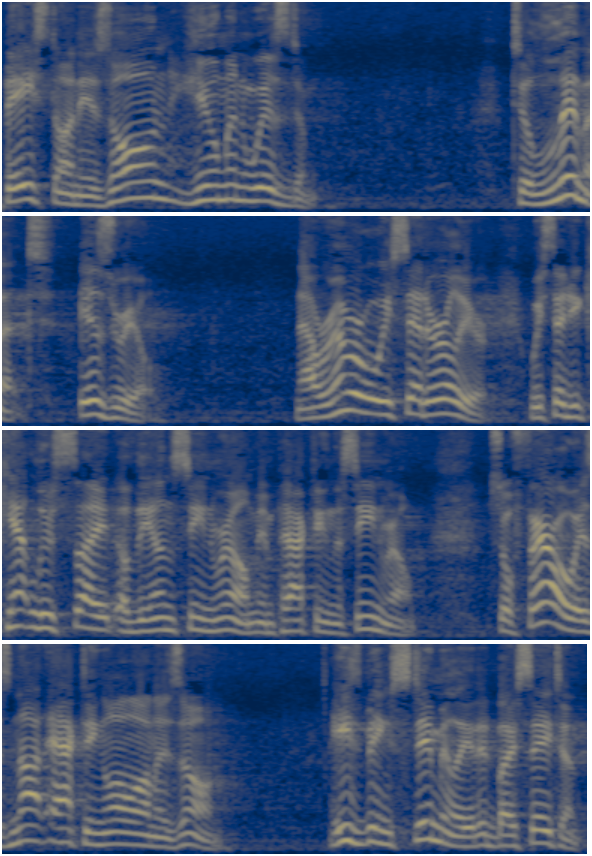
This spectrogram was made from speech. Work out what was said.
based on his own human wisdom to limit Israel. Now, remember what we said earlier. We said you can't lose sight of the unseen realm impacting the seen realm. So, Pharaoh is not acting all on his own, he's being stimulated by Satan.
